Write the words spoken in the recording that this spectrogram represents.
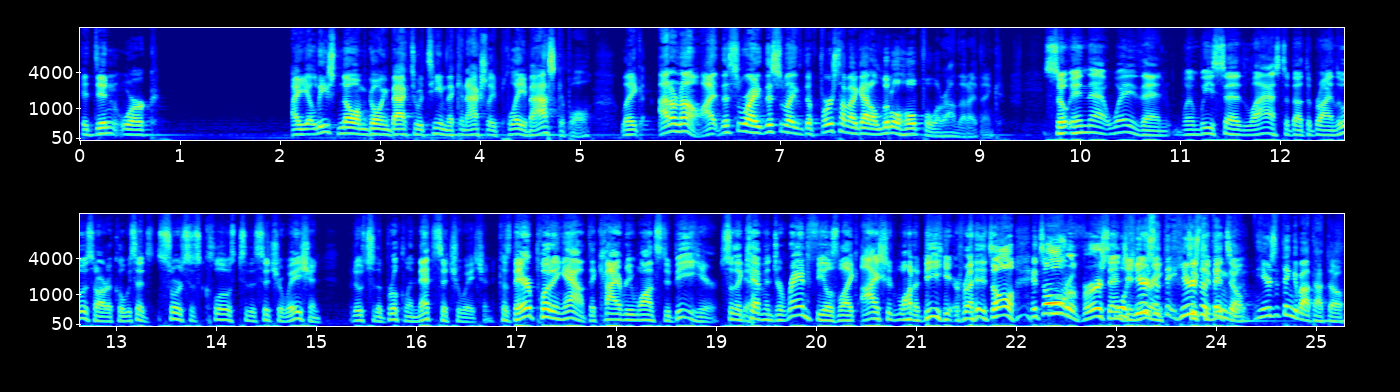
It didn't work. I at least know I'm going back to a team that can actually play basketball. Like I don't know. I, this is where I, this is like the first time I got a little hopeful around that. I think. So in that way, then, when we said last about the Brian Lewis article, we said sources close to the situation, but it was to the Brooklyn Nets situation because they're putting out that Kyrie wants to be here, so that yeah. Kevin Durant feels like I should want to be here. Right? It's all it's all well, reverse engineering. Well, here's the, th- here's the thing, though. Here's the thing about that, though.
